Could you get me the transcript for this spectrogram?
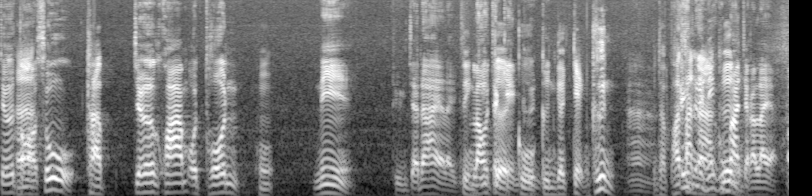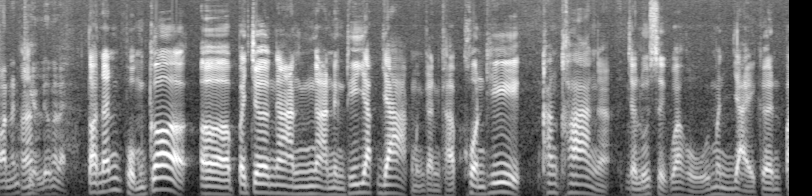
เจอต่อฮะ สู้ ครับ เจอความอดทน อืม นี่ถึงจะได้อะไรสิ่งเราที่จะเกิดเก่งกูขึ้นกึนจะเก่งขึ้นอ่าจะพัฒนาเอ้ยอันนี้คุณขึ้นมาจากอะไรอะตอนนั้นฮะ เขียนเรื่องอะไร ตอนนั้นผมก็เอ่อไปเจองานงานหนึ่งที่ยากๆเหมือนกันครับ คนที่ข้างๆอะจะรู้สึกว่าโหมันใหญ่เกินไป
